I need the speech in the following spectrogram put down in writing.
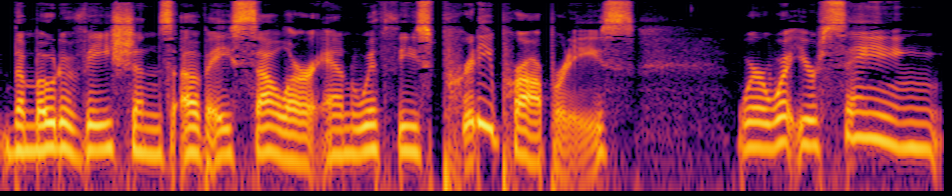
the motivations of a seller. And with these pretty properties, where what you're saying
